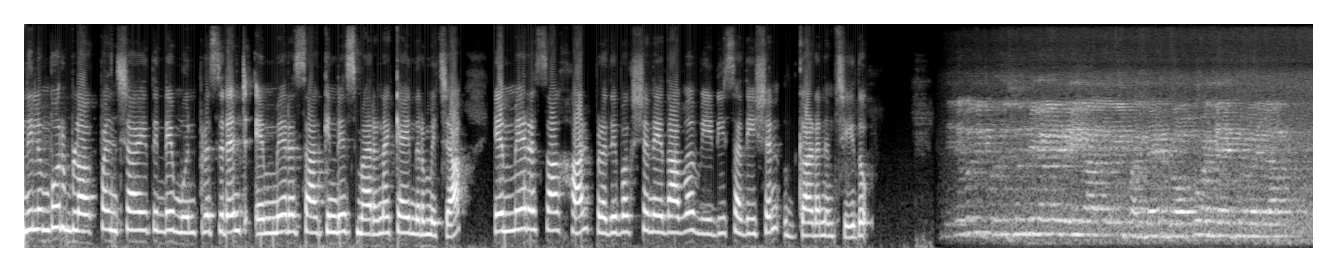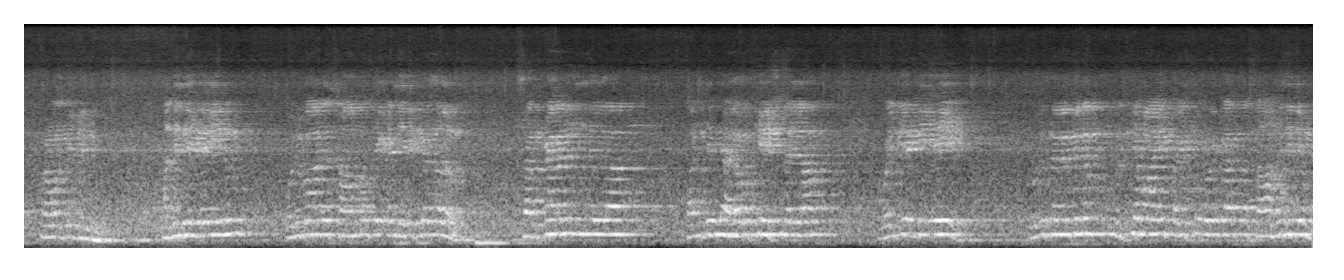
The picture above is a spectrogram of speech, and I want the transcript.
Nilambur block പഞ്ചായത്തിന്റെ മുൻ പ്രസിഡന്റ് എം എ റസാഖിന്റെ സ്മരണയ്ക്കായി നിർമ്മിച്ച എം എ റസാഖ് ഹാൾ പ്രതിപക്ഷ നേതാവ് വി ഡി സതീശൻ ഉദ്ഘാടനം ചെയ്തു. അതിന്റെ ഒരുപാട് സാമ്പത്തിക ഞെരുക്കങ്ങളും സർക്കാരിൽ നിന്നുള്ള ഫണ്ടിന്റെ അലോക്കേഷനെല്ലാം വലിയ ഡി ഒരു തരത്തിലും കൃത്യമായി പൈസ കൊടുക്കാത്ത സാഹചര്യവും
